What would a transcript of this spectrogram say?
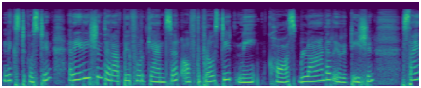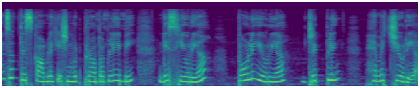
Next question Radiation therapy for cancer of the prostate may cause bladder irritation. Signs of this complication would probably be dysuria, polyuria, dribbling, hematuria.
